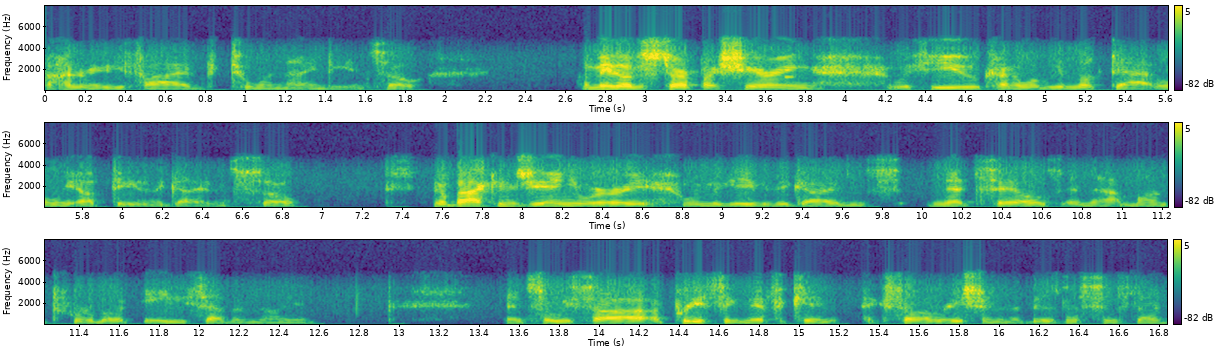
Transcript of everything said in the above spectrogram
$185-$190. Maybe I'll just start by sharing with you kind of what we looked at when we updated the guidance. So, you know, back in January, when we gave you the guidance, net sales in that month were about $87 million. We saw a pretty significant acceleration in the business since then.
